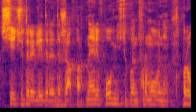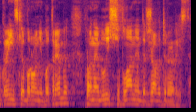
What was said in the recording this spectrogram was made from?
Ще чотири лідери держав-партнерів повністю поінформовані про українські оборонні потреби, про найближчі плани держави-терориста.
